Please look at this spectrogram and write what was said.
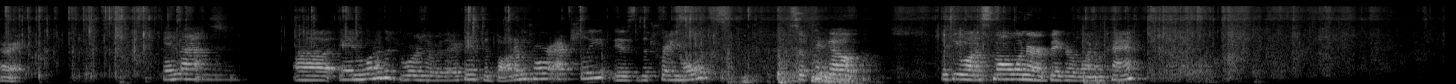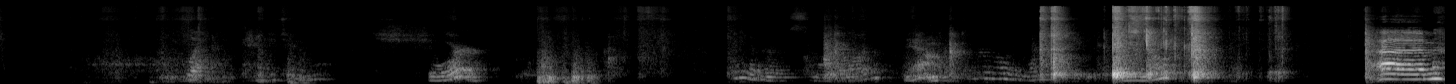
All right. In that, uh, in one of the drawers over there, I think the bottom drawer actually, is the tray molds. So pick out if you want a small one or a bigger one, okay? What? Can you do? Sure. I think there's a small one. Yeah. There's only one big. Um,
